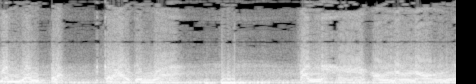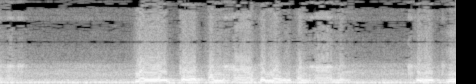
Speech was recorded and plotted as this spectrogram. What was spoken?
มันยังกลับกลายเป็นว่า ปัญหาของน้องๆเนี่ย มันเลยเกิดปัญหาขึ้นมาอีกปัญหาหนึ่ง คือพี่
